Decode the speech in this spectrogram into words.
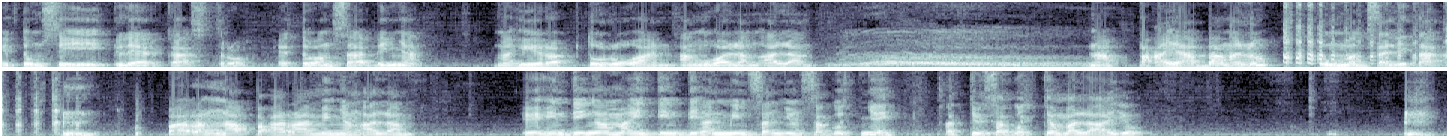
itong si Claire Castro. Ito ang sabi niya, mahirap turuan ang walang alam. Napakayabang ano? Kung magsalita. Parang napakarami niyang alam. Eh hindi nga maintindihan minsan yung sagot niya eh. At yung sagot niya malayo.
